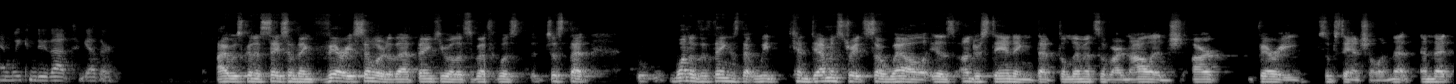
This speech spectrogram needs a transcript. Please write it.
and we can do that together I was going to say something very similar to that. Thank you, Elizabeth. Was just that one of the things that we can demonstrate so well is understanding that the limits of our knowledge are very substantial, and that and that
